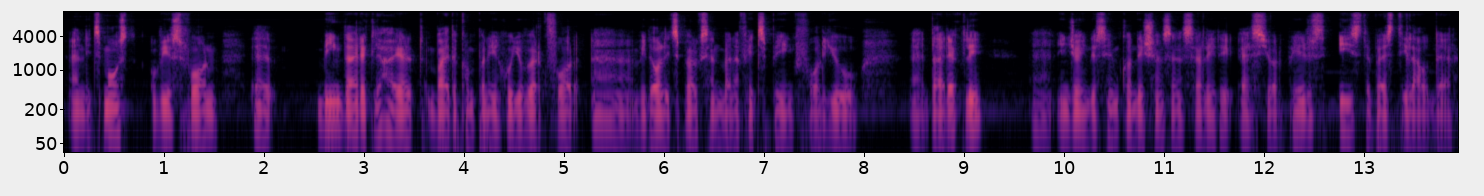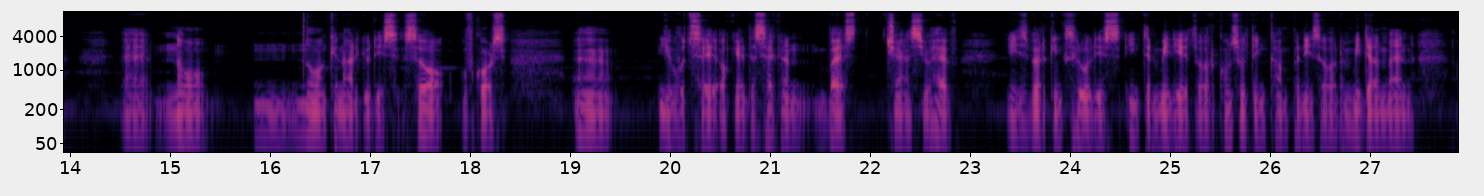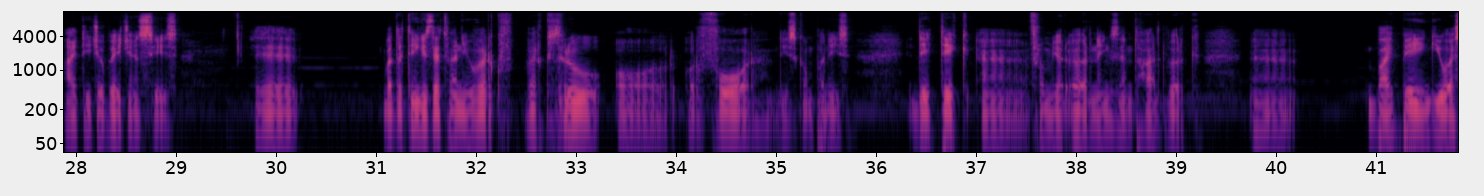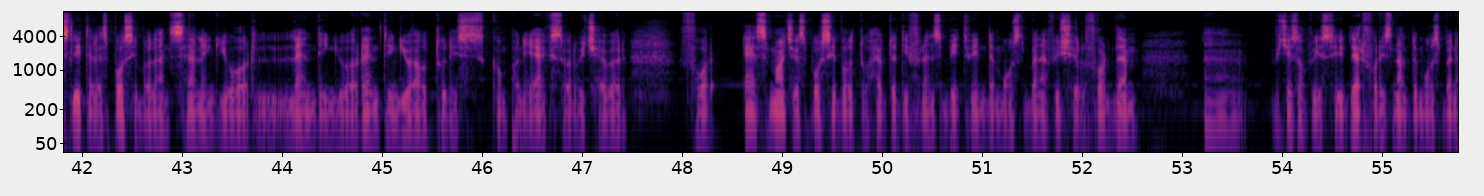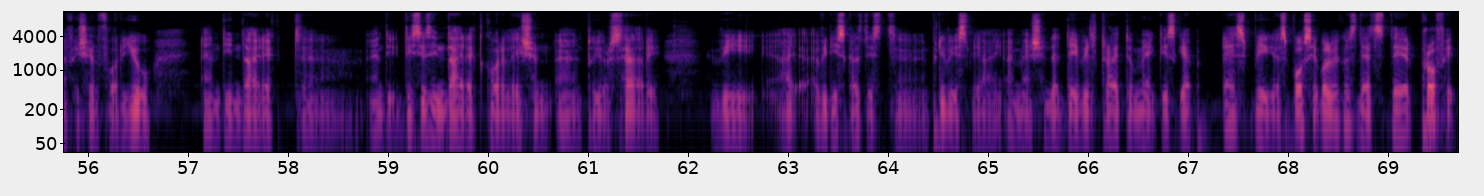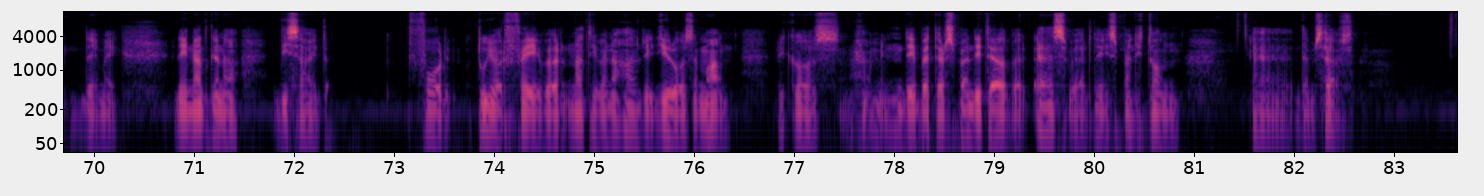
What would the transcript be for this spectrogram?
and its most obvious form uh, being directly hired by the company who you work for uh, with all its perks and benefits being for you uh, directly uh, enjoying the same conditions and salary as your peers is the best deal out there. No no one can argue this. So, of course, uh, you would say, okay, the second best chance you have is working through these intermediate or consulting companies or middlemen, IT job agencies. Uh, but the thing is that when you work work through or or for these companies, they take uh, from your earnings and hard work uh, by paying you as little as possible and selling you or lending you or renting you out to this company X or whichever for as much as possible to have the difference between the most beneficial for them, uh, which is obviously therefore is not the most beneficial for you, and indirect, uh, and this is in direct correlation uh, to your salary we I, we discussed this uh, previously. I, I mentioned that they will try to make this gap as big as possible because that's their profit they make. They're not gonna decide for to your favor not even a hundred euros a month because I mean they better spend it elsewhere. They spend it on uh, themselves.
